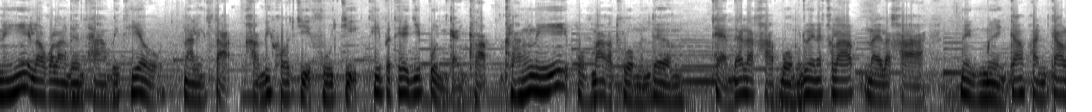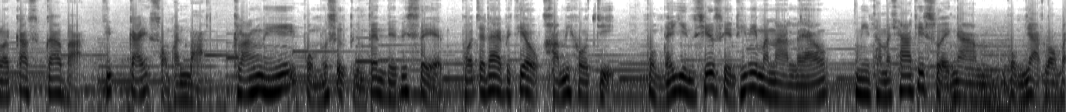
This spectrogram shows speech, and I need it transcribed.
วันนี้เรากำลังเดินทางไปเที่ยวนาริตะคามิโคจิฟูจิที่ประเทศญี่ปุ่นกันครับ ครั้งนี้ผมมากับทัวร์เหมือนเดิม แถมได้ราคาโบมาด้วยนะครับ ในราคา 19,999 บาท ทิปไกด์ 2,000 บาท ครั้งนี้ผมรู้สึกตื่นเต้นเป็นพิเศษ เพราะจะได้ไปเที่ยวคามิโคจิ ผมได้ยินชื่อเสียงที่นี่มานานแล้ว มีธรรมชาติที่สวยงาม ผมอยากลองไป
